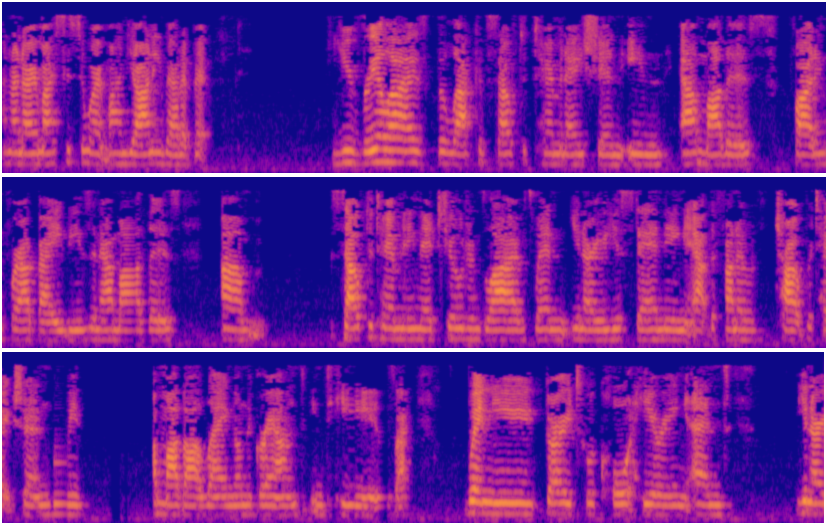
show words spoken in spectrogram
and I know my sister won't mind yarning about it but you realise the lack of self-determination in our mothers fighting for our babies and our mothers um, self-determining their children's lives when, you know, you're standing out the front of child protection with a mother laying on the ground in tears. Like when you go to a court hearing and, you know,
